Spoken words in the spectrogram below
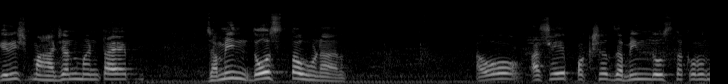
गिरीश महाजन म्हणतायत जमीन दोस्त होणार. अहो असे पक्ष जमीन दोस्त करून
